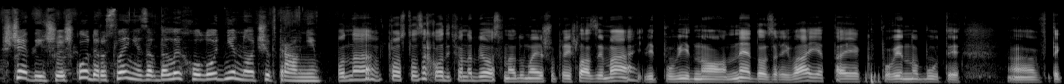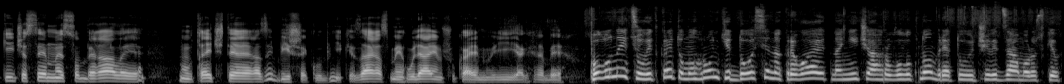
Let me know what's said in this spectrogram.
Ще більшої шкоди рослині завдали холодні ночі в травні. Вона просто заходить в анабіоз, вона думає, що прийшла зима, відповідно, не дозріває так, як повинно бути. Е, В такі часи ми собирали ну, в 3-4 рази більше клубніки. Зараз ми гуляємо, шукаємо її як гриби. Полуницю у відкритому ґрунті досі накривають на ніч агроволокном, рятуючи від заморозків.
